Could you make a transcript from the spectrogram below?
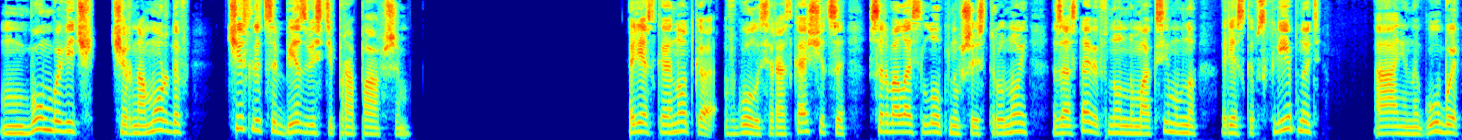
Мбумбович Черномордов числится без вести пропавшим. Резкая нотка в голосе рассказчицы сорвалась лопнувшей струной, заставив Нонну Максимовну резко всхлипнуть, а Анины губы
